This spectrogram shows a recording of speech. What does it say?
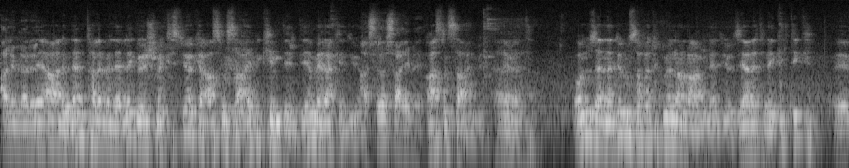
Alimleri. ve alimlerin talebelerle görüşmek istiyor ki asıl sahibi kimdir diye merak ediyor. Asrın sahibi. Asıl sahibi. Evet. Onun üzerine diyor Mustafa Türkmenoğlu abiyle diyor ziyaretine gittik. Ee,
